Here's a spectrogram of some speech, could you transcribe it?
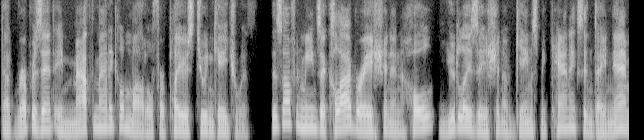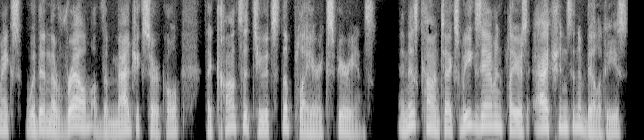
that represent a mathematical model for players to engage with. This often means a collaboration and whole utilization of games mechanics and dynamics within the realm of the magic circle that constitutes the player experience. In this context, we examine players' actions and abilities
